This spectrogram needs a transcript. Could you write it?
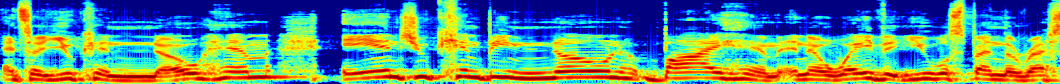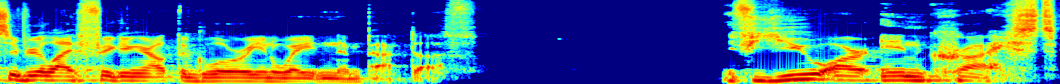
And so you can know him and you can be known by him in a way that you will spend the rest of your life figuring out the glory and weight and impact of. If you are in Christ,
